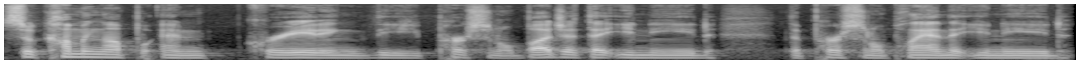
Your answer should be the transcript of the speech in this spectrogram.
So, coming up and creating the personal budget that you need, the personal plan that you need,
